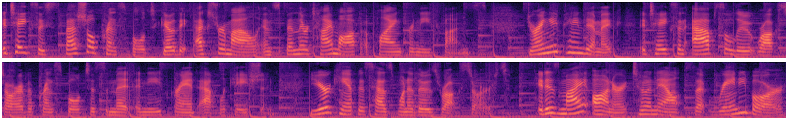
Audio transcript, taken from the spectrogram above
It takes a special principal to go the extra mile and spend their time off applying for NEEF funds. During a pandemic, it takes an absolute rock star of a principal to submit a NEEF grant application. Your campus has one of those rock stars. It is my honor to announce that Randy Barr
